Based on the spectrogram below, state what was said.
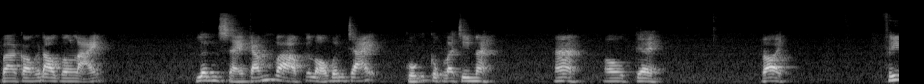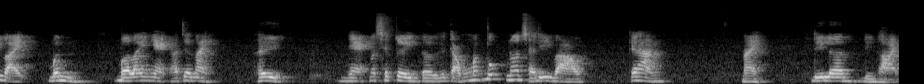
và còn cái đầu còn lại, Linh sẽ cắm vào cái lỗ bên trái của cái cục livestream này. Ha, ok. Rồi vì vậy, mình play nhạc ở trên này thì nhạc nó sẽ truyền từ cái cổng MacBook nó sẽ đi vào cái thằng này đi lên điện thoại,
